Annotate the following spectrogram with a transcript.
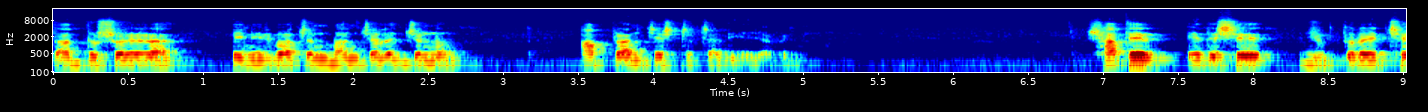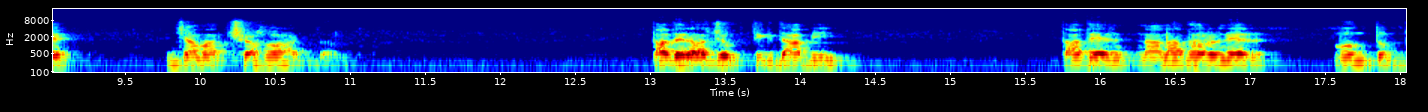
তার দোসরেরা এই নির্বাচন বানচালের জন্য আপ্রাণ চেষ্টা চালিয়ে যাবেন। সাথে এদেশে যুক্ত রয়েছে জামাত সহ আট দল। তাদের অযৌক্তিক দাবি, তাদের নানা ধরনের মন্তব্য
